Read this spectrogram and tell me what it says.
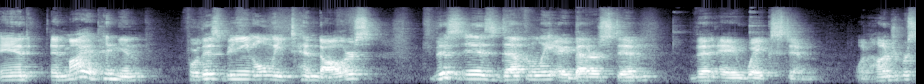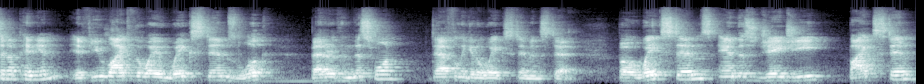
And in my opinion, for this being only $10, this is definitely a better stem than a wake stem. 100% opinion. If you like the way wake stems look better than this one, definitely get a wake stem instead. But wake stems and this JG bike stem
